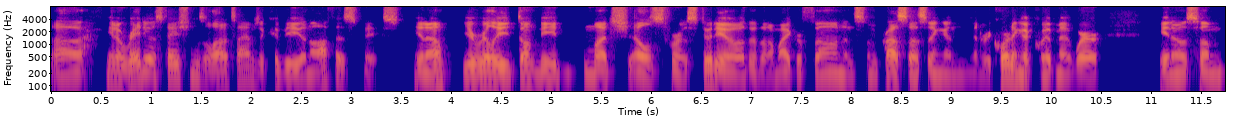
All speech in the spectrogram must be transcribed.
uh, you know radio stations a lot of times it could be an office space you know? You really don't need much else for a studio other than a microphone and some processing and, and recording equipment where you know some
